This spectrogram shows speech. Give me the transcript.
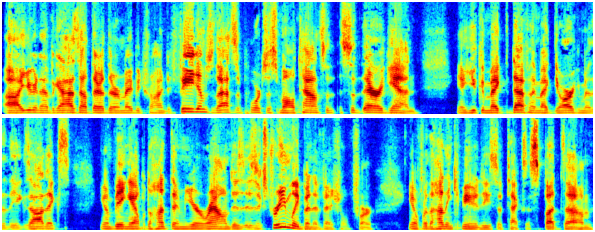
uh, you're going to have guys out there that are maybe trying to feed them, so that supports a small town. So, so there again, you know, you can make definitely make the argument that the exotics, you know, being able to hunt them year round is, is extremely beneficial for, you know, for the hunting communities of Texas. But um,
